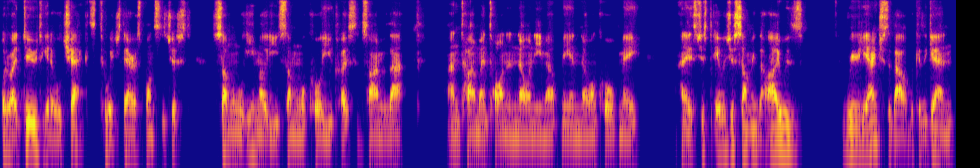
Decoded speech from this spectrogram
what do I do to get it all checked? To which their response is just, someone will email you, someone will call you close to the time of that. And time went on and no one emailed me and no one called me. And it's just, it was just something that I was really anxious about because, again,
